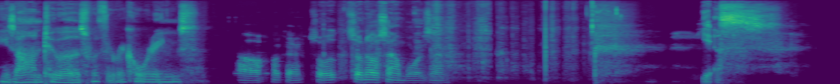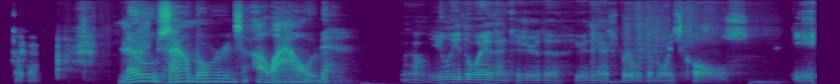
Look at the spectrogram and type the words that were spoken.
he's on to us with the recordings. oh, okay. So so no soundboards then. Yes. Okay. No soundboards allowed. Well, you lead the way then, because you're the you're the expert with the voice calls. Yeah.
